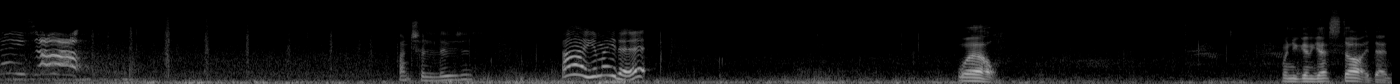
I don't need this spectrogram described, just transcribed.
Knees up! Bunch of losers. Ah, you made it. Well, when you're going to get started then?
